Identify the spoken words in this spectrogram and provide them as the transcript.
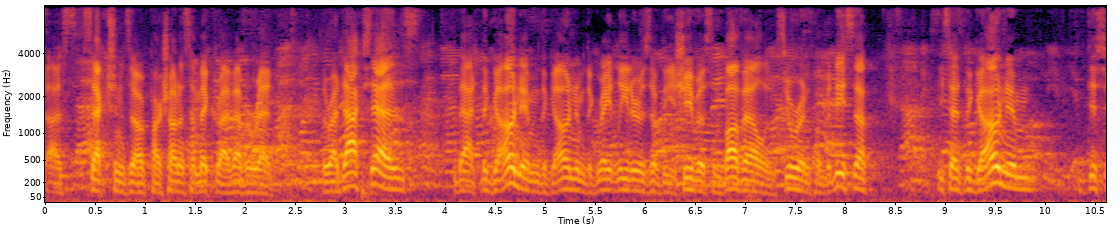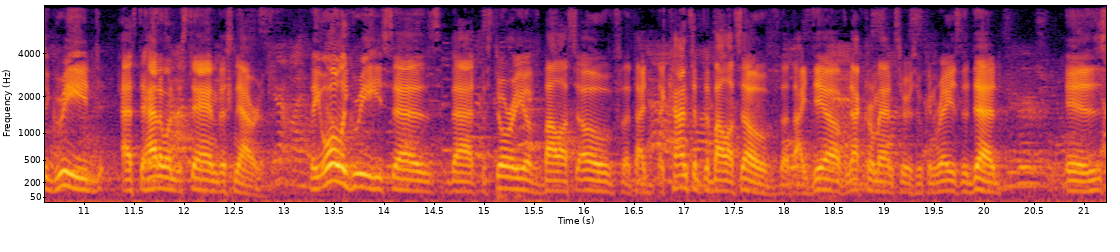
uh, sections of Parshanas Hamikra I've ever read. The Radak says that the Gaonim, the Gaonim, the great leaders of the yeshivas in Bavel and Surah and Pumbedisa, he says the Gaonim disagreed as to how to understand this narrative. They all agree, he says, that the story of Balasov, that the concept of Balasov, that the idea of necromancers who can raise the dead, is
